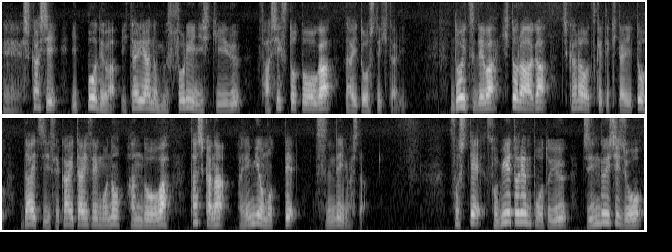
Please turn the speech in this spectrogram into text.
えしかし一方ではイタリアのムッソリーニ率いるファシスト党が台頭してきたりドイツではヒトラーが力をつけてきたりと第一次世界大戦後の反動は確かな歩みを持って進んでいました。そしてソビエト連邦という人類史上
